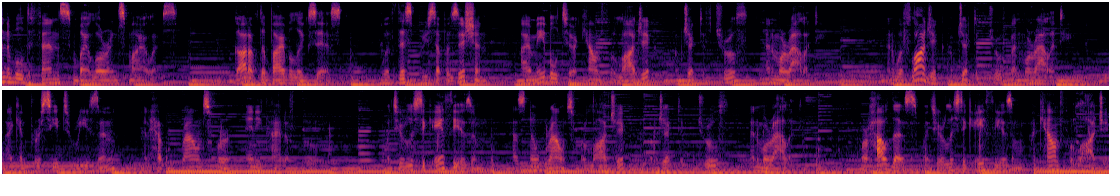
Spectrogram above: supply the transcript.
Reasonable Defense by Lawrence Miles. God of the Bible exists. With this presupposition, I am able to account for logic, objective truth, and morality. And with logic, objective truth, and morality, I can proceed to reason and have grounds for any kind of proof. Materialistic atheism has no grounds for logic, objective truth, and morality. For how does materialistic atheism account for logic?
